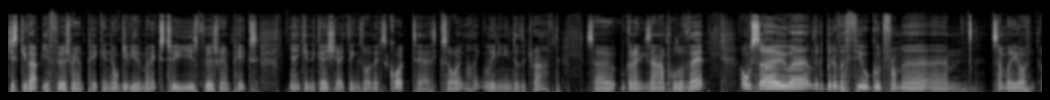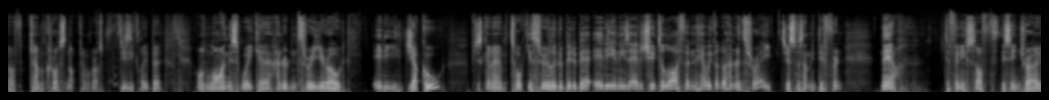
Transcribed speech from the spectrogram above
just give up your first round pick and they'll give you the next two years' first round picks? You, know, you can negotiate things like that. It's quite uh, exciting, I think, leading into the draft. So we've got an example of that. Also, uh, a little bit of a feel good from a. Um, Somebody I've, I've come across, not come across physically, but online this week, a 103 year old Eddie Jaku. Just going to talk you through a little bit about Eddie and his attitude to life and how he got to 103, just for something different. Now, to finish off this intro,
